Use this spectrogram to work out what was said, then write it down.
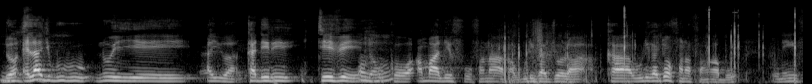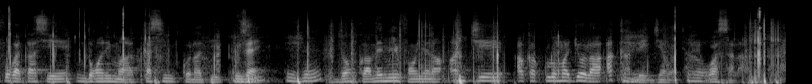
don elaji bubu n'o ye ayiwa kadiri tv mhm. donc an b'ale fo fana ka wulikajɔ la ka wulikajɔ fana fanga ka bon o ni fo ka taa se n dɔgɔnin ma kasim konate cousin mhm. donc an bɛ min fɔ aw ɲɛna an ce aw ka kulomajɔ la aw kan bɛn diɲɛ ma wasala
